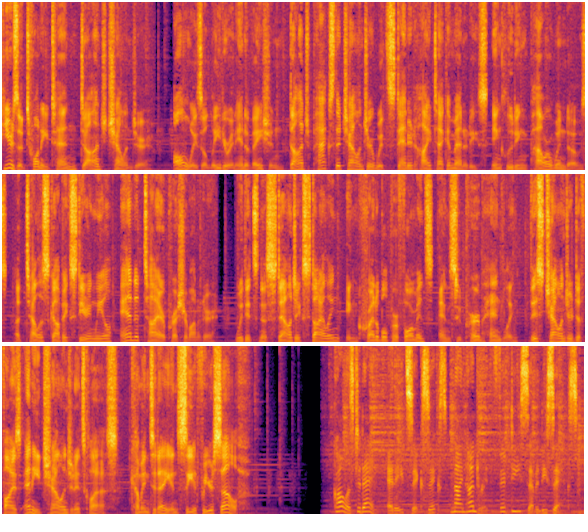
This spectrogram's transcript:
Here's a 2010 Dodge Challenger. Always a leader in innovation, Dodge packs the Challenger with standard high-tech amenities, including power windows, a telescopic steering wheel, and a tire pressure monitor. With its nostalgic styling, incredible performance, and superb handling, this Challenger defies any challenge in its class. Come in today and see it for yourself. Call us today at 866 900 5076.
